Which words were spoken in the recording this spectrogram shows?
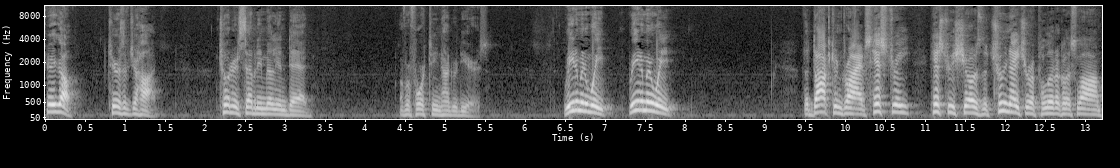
Here you go Tears of Jihad 270 million dead over 1,400 years. Read them and weep. Read them and weep. The doctrine drives history. History shows the true nature of political Islam.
